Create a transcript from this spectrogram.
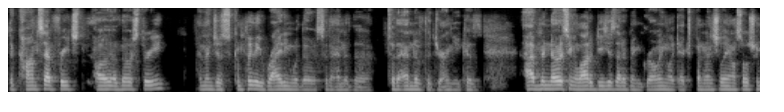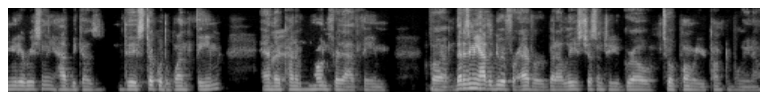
the concept for each of those three, and then just completely writing with those to the end of the to the end of the journey. Because I've been noticing a lot of DJs that have been growing like exponentially on social media recently have because they stuck with one theme, and they're kind of known for that theme. But that doesn't mean you have to do it forever. But at least just until you grow to a point where you're comfortable, you know.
